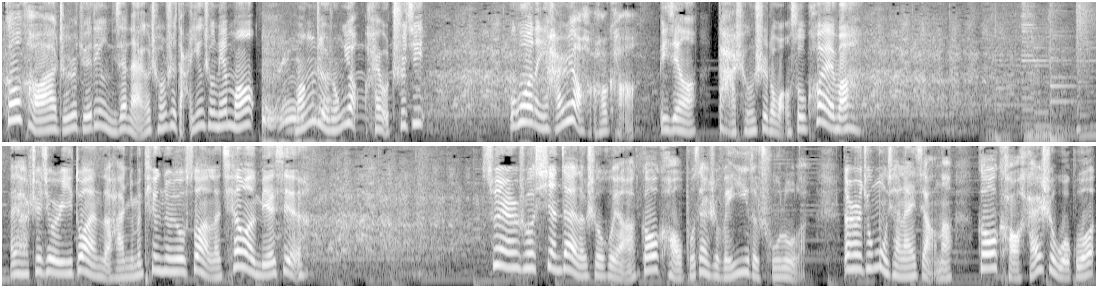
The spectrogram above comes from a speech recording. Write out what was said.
高考啊，只是决定你在哪个城市打英雄联盟、王者荣耀，还有吃鸡。不过呢，你还是要好好考，毕竟大城市的网速快嘛。”哎呀，这就是一段子哈，你们听听就算了，千万别信。虽然说现在的社会啊，高考不再是唯一的出路了，但是就目前来讲呢，高考还是我国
